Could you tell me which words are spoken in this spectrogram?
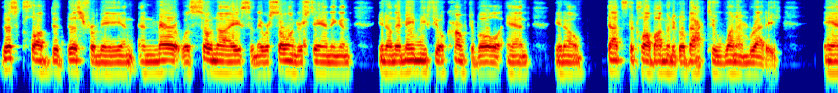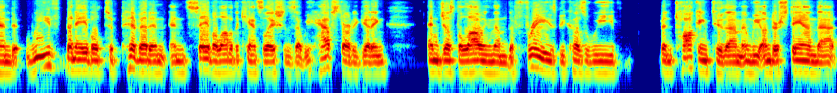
this club did this for me and and Merritt was so nice and they were so understanding and you know they made me feel comfortable and you know that's the club I'm going to go back to when I'm ready. And we've been able to pivot and, and save a lot of the cancellations that we have started getting and just allowing them to freeze because we've been talking to them and we understand that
